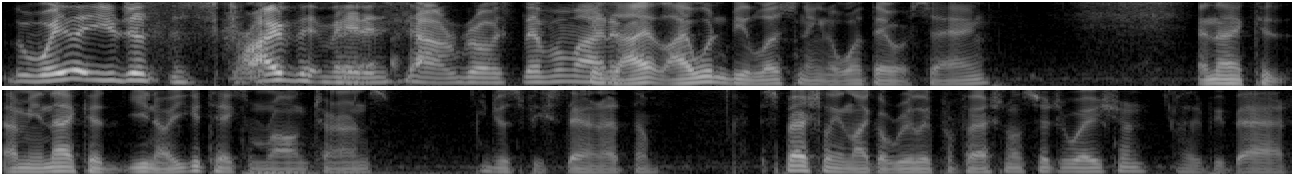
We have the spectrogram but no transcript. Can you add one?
The way that you just described it made it sound gross. Never mind. I, I wouldn't be listening to what they were saying. And that could, I mean, that could, you know, you could take some wrong turns, You'd just be staring at them. especially in like a really professional situation. That'd be bad.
